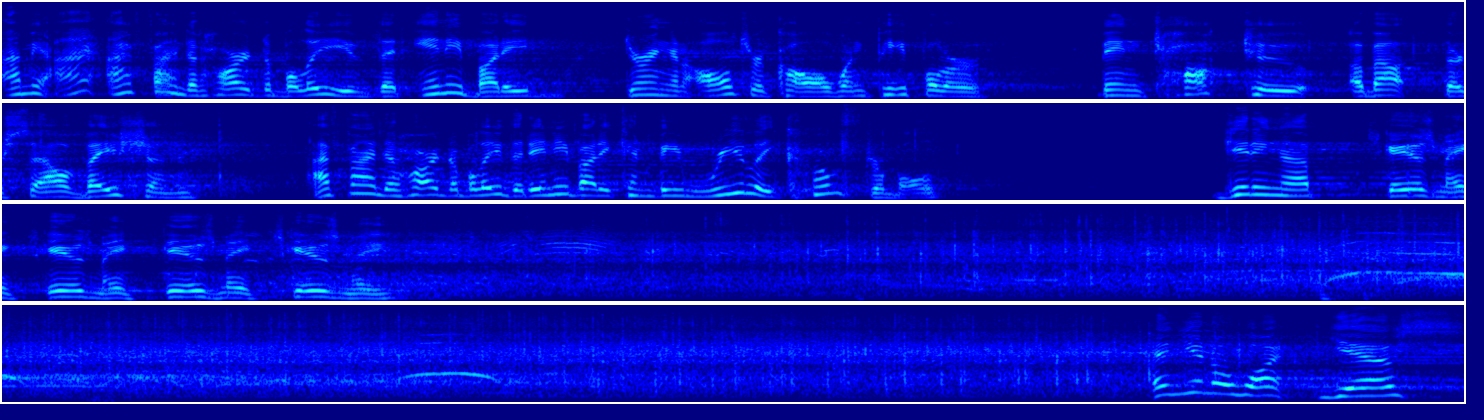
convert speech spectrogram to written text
I mean, I, I find it hard to believe that anybody during an altar call when people are being talked to about their salvation, I find it hard to believe that anybody can be really comfortable getting up, excuse me, excuse me, excuse me, excuse me, and you know what? Yes,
